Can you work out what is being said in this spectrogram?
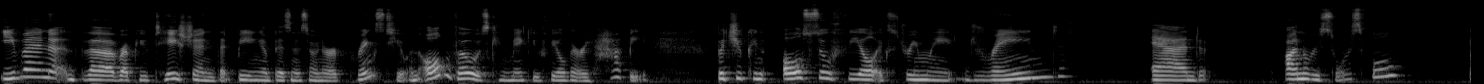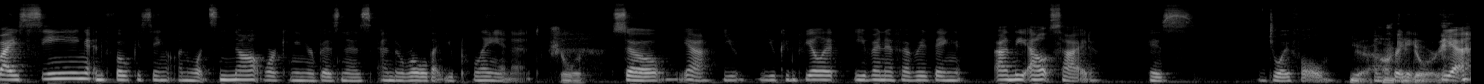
even the reputation that being a business owner brings to you, and all of those can make you feel very happy. But you can also feel extremely drained and unresourceful by seeing and focusing on what's not working in your business and the role that you play in it. Sure. So, yeah, you you can feel it even if everything on the outside is joyful Yeah, hunky dory. Yeah.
